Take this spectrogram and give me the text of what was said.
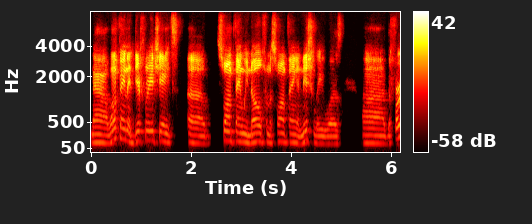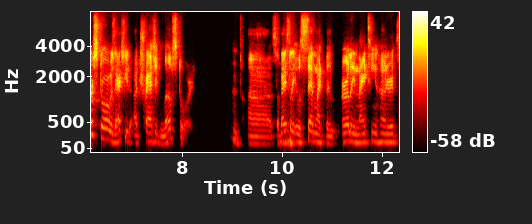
Now, one thing that differentiates uh, Swamp Thing we know from the Swamp Thing initially was uh, the first story was actually a tragic love story. Hmm. Uh, so basically, it was set in like the early 1900s.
